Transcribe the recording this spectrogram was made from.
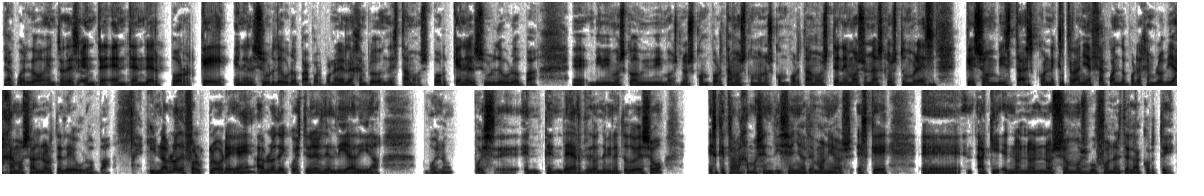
¿De acuerdo? Entonces, entender por qué en el sur de Europa, por poner el ejemplo donde estamos, por qué en el sur de Europa eh, vivimos como vivimos, nos comportamos como nos comportamos, tenemos unas costumbres que son vistas con extrañeza cuando, por ejemplo, viajamos al norte de Europa. Y no hablo de folclore, ¿eh? hablo de cuestiones del día a día. Bueno, pues eh, entender de dónde viene todo eso es que trabajamos en diseño, demonios. Es que eh, aquí no, no, somos bufones de la corte.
